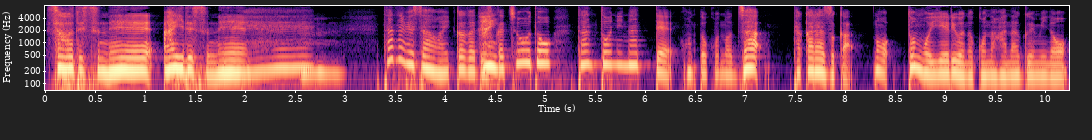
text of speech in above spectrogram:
そうですね。愛ですね。田辺さんはいかがですか、はちょうど担当になって、本当このザ・宝塚の、とも言えるようなこの花組の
